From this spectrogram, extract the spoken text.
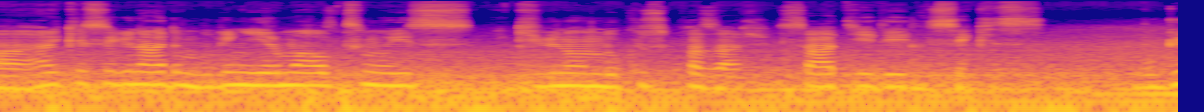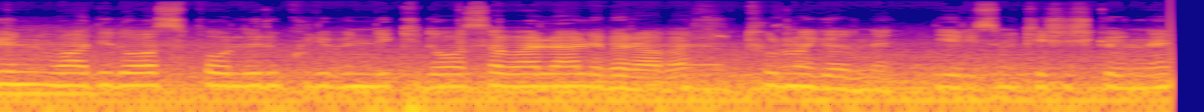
Herkese günaydın. Bugün 26 Mayıs 2019 Pazar. Saat 7.58. Bugün Vadi Doğa Sporları Kulübü'ndeki doğa severlerle beraber Turna Gölü'ne, diğer ismi Keşiş Gölü'ne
